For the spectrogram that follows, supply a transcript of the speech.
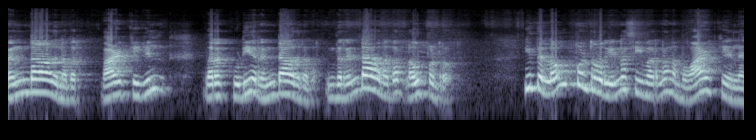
ரெண்டாவது நபர் வாழ்க்கையில் வரக்கூடிய ரெண்டாவது நபர். இந்த ரெண்டாவது நபர் லவ் பண்ணுறவர் இந்த லவ் பண்ணுறவர் என்ன செய்வார்னா நம்ம வாழ்க்கையில்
